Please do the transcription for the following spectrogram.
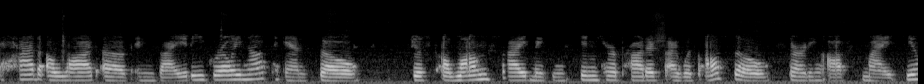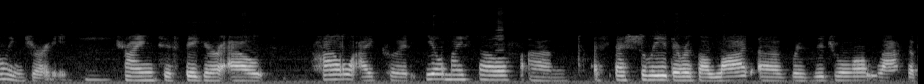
had a lot of anxiety growing up. And so, just alongside making skincare products, I was also starting off my healing journey, mm. trying to figure out how I could heal myself. Um, especially, there was a lot of residual lack of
